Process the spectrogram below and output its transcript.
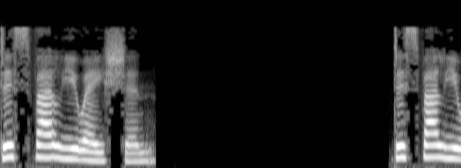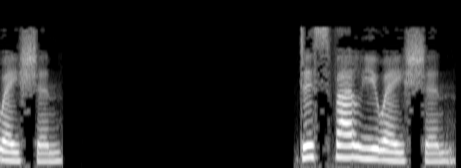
disvaluation. Disvaluation. Disvaluation.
